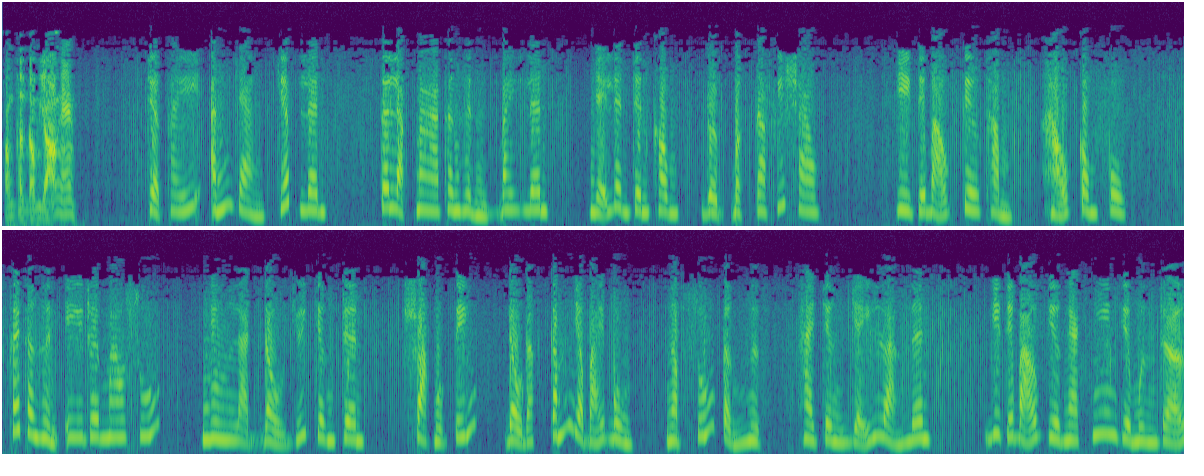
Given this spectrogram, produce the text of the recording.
không cần động võ nghe. Chợt thấy ánh vàng chớp lên, tên lạc ma thân hình bay lên, nhảy lên trên không rồi bật ra phía sau. Di Tiểu Bảo kêu thầm, hảo công phu. Thấy thân hình y rơi mau xuống, nhưng là đầu dưới chân trên. Soạt một tiếng, đầu đã cắm vào bãi bùn, ngập xuống tận ngực, hai chân dãy loạn lên. Di Tiểu Bảo vừa ngạc nhiên vừa mừng rỡ,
